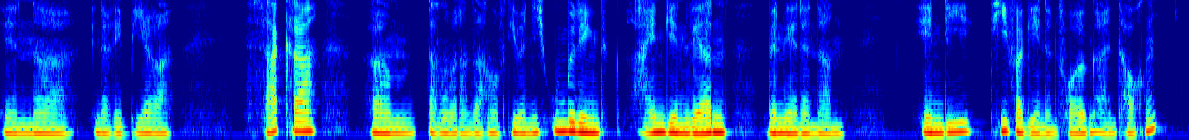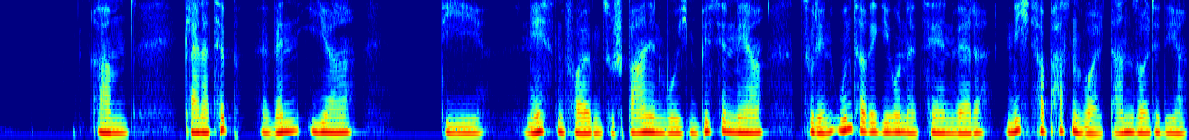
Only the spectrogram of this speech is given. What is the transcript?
in, äh, in der Ribiera Sacra. Ähm, das sind aber dann Sachen, auf die wir nicht unbedingt eingehen werden, wenn wir denn dann in die tiefer gehenden Folgen eintauchen. Ähm, kleiner Tipp, wenn ihr die nächsten Folgen zu Spanien, wo ich ein bisschen mehr zu den Unterregionen erzählen werde, nicht verpassen wollt, dann solltet ihr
